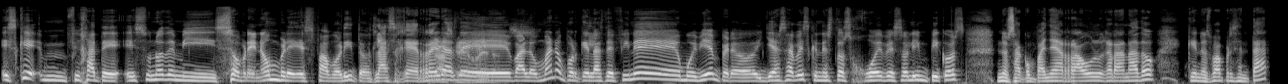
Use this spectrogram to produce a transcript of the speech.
Es que, mm, fíjate, es uno de mis sobrenombres favoritos, las guerreras, Las de guerreras. balonmano, porque las define muy bien, pero ya sabes que en estos Jueves Olímpicos nos acompaña Raúl Granado, que nos va a presentar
